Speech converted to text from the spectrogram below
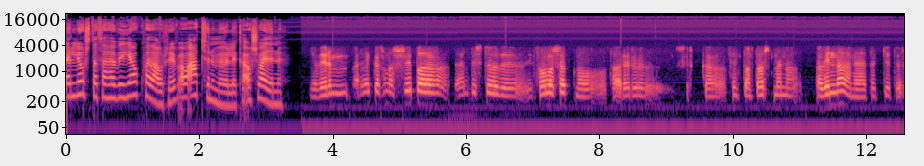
er ljóst að það hefði jákvæð áhrif á atvinnumöguleika á svæðinu. Já, við erum að reyka svona svipaða eldistöðu í Þólasöfn og, þar eru cirka 15 starfsmenn að vinna að þetta getur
